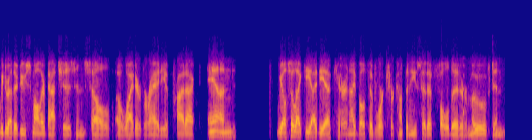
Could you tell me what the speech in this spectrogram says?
We'd rather do smaller batches and sell a wider variety of product. And we also like the idea, Kara and I both have worked for companies that have folded or moved, and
